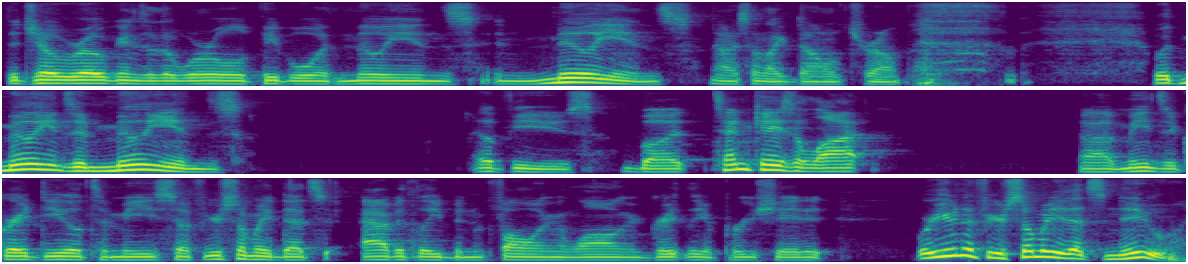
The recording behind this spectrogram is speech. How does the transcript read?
the Joe Rogans of the world, people with millions and millions. Now I sound like Donald Trump. with millions and millions of views. But 10K is a lot. Uh, means a great deal to me. So if you're somebody that's avidly been following along, I greatly appreciate it. Or even if you're somebody that's new,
